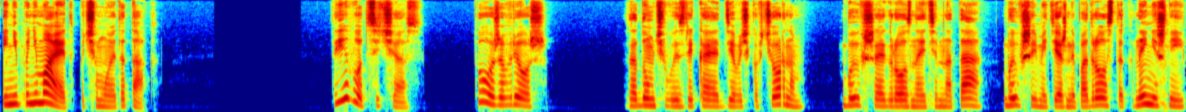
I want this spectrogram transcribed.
и не понимает, почему это так. «Ты вот сейчас тоже врешь, задумчиво изрекает девочка в черном, бывшая грозная темнота, бывший мятежный подросток, нынешний,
